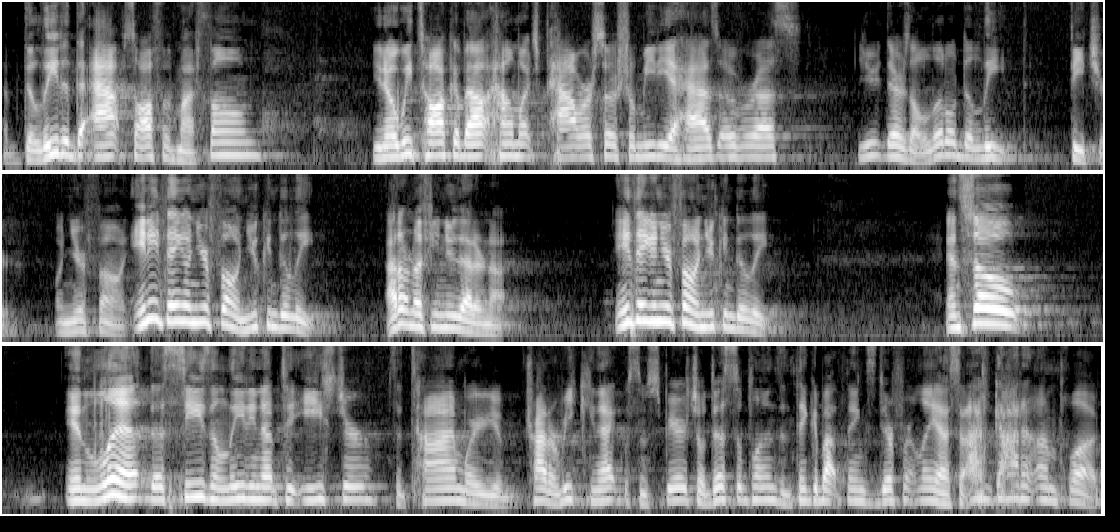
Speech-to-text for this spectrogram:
I've deleted the apps off of my phone. You know, we talk about how much power social media has over us. You, there's a little delete feature on your phone. Anything on your phone, you can delete. I don't know if you knew that or not. Anything on your phone, you can delete. And so, in Lent, this season leading up to Easter, it's a time where you try to reconnect with some spiritual disciplines and think about things differently. I said, I've got to unplug.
